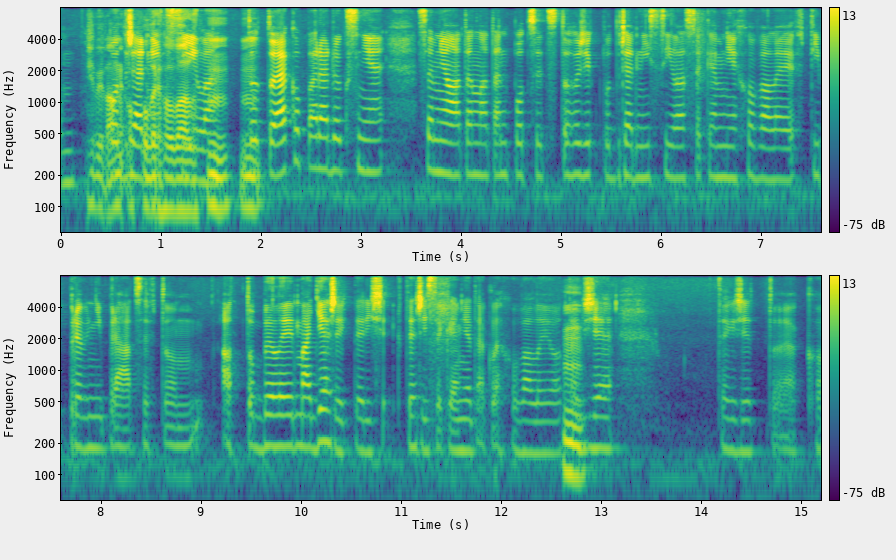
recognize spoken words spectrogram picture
um, že by vám podřadný cíle. Hmm, hmm. To, to jako paradoxně jsem měla tenhle ten pocit z toho, že k podřadný síle se ke mně chovali v té první práci v tom, a to byli Maďaři, který, kteří se ke mně takhle chovali, jo. Hmm. takže takže to jako...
